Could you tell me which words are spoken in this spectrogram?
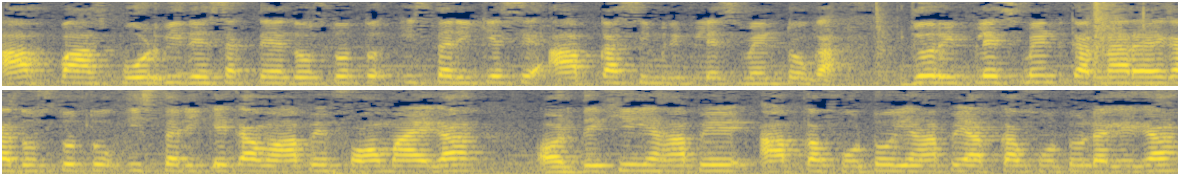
आप पासपोर्ट भी दे सकते हैं दोस्तों तो इस तरीके से आपका सिम रिप्लेसमेंट होगा। जो रिप्लेसमेंट करना रहेगा दोस्तों तो इस तरीके का वहाँ पे फॉर्म आएगा। और देखिए यहाँ पे आपका फ़ोटो यहाँ पे आपका फ़ोटो लगेगा।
